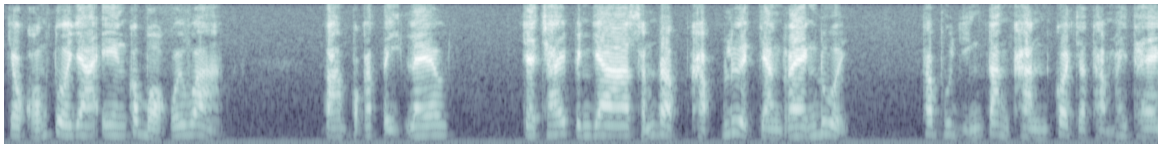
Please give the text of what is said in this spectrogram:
เจ้าของตัวยาเองก็บอกไว้ว่า ตามปกติแล้ว จะใช้เป็นยาสำหรับขับเลือดอย่างแรงด้วย ถ้าผู้หญิงตั้งครรภ์ก็จะทำให้แท้ง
